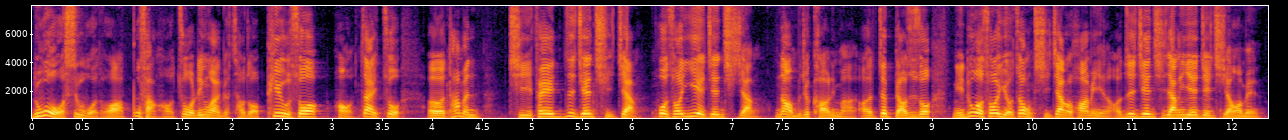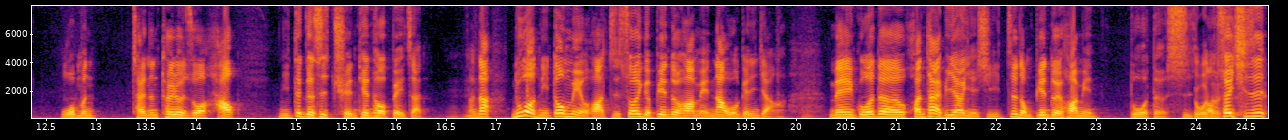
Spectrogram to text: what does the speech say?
如果我是我的话，不妨哈做另外一个操作，譬如说哈，在做呃他们。起飞日间起降，或者说夜间起降，那我们就考你嘛。呃，这表示说，你如果说有这种起降的画面，哦，日间起降、夜间起降画面，我们才能推论说，好，你这个是全天候备战。啊，那如果你都没有的话，只说一个编队画面，那我跟你讲啊，美国的环太平洋演习这种编队画面。多的是，多的是，所以其实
